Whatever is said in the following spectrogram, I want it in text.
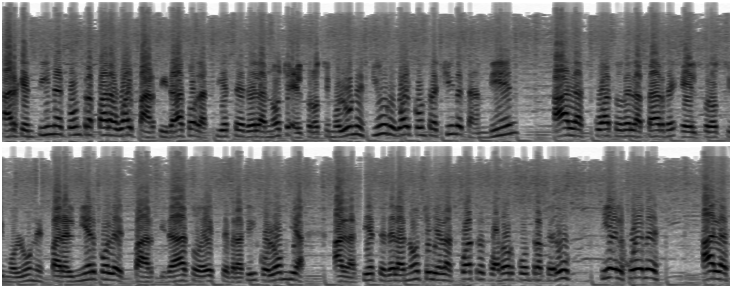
Argentina contra Paraguay, partidazo a las 7 de la noche el próximo lunes. Y Uruguay contra Chile también a las 4 de la tarde el próximo lunes. Para el miércoles, partidazo este Brasil-Colombia a las 7 de la noche y a las 4 Ecuador contra Perú. Y el jueves a las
